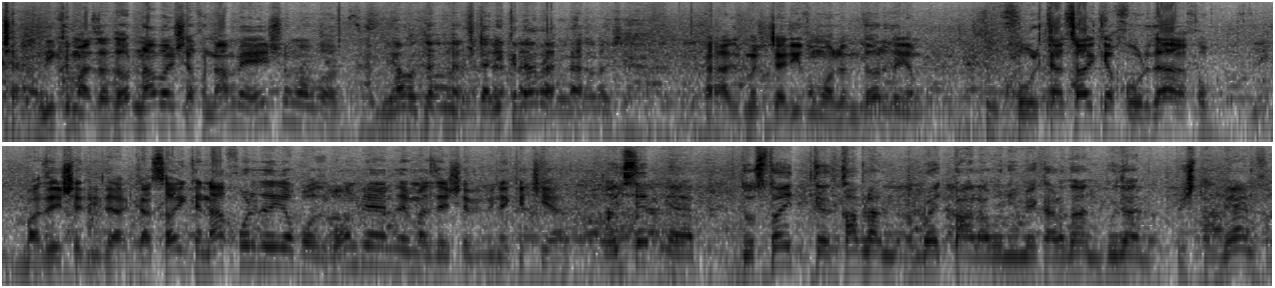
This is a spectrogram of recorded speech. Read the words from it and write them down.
چکنی که مزدار نباشه خب نمیه شما با. همین هم دان مشتری که نره نباشه. از مشتری خب معلوم دار دیگه. تو خور کسایی که خورده خب مزه شدیده کسایی که نخورده دیگه باز با هم بیاین دیگه مزه شه ببینه که چیه. صاحب دوستایی که قبلا امروز پهلوانی می‌کردن بودن. بیشتر میان خود.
